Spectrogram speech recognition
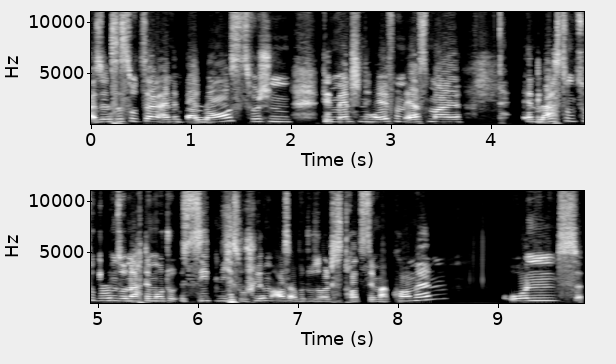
Also es ist sozusagen eine Balance zwischen den Menschen helfen und erstmal Entlastung zu geben, so nach dem Motto, es sieht nicht so schlimm aus, aber du solltest trotzdem mal kommen. Und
